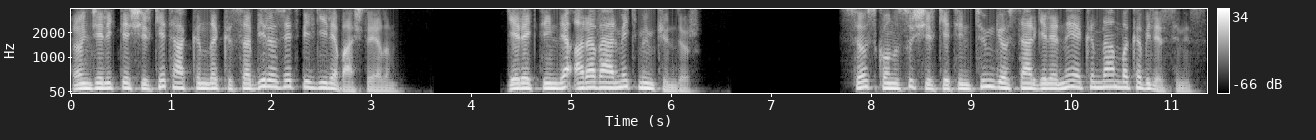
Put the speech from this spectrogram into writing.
Öncelikle şirket hakkında kısa bir özet bilgiyle başlayalım. Gerektiğinde ara vermek mümkündür. Söz konusu şirketin tüm göstergelerine yakından bakabilirsiniz.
